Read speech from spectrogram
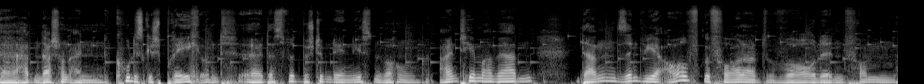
hatten da schon ein cooles Gespräch und äh, das wird bestimmt in den nächsten Wochen ein Thema werden. Dann sind wir aufgefordert worden vom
